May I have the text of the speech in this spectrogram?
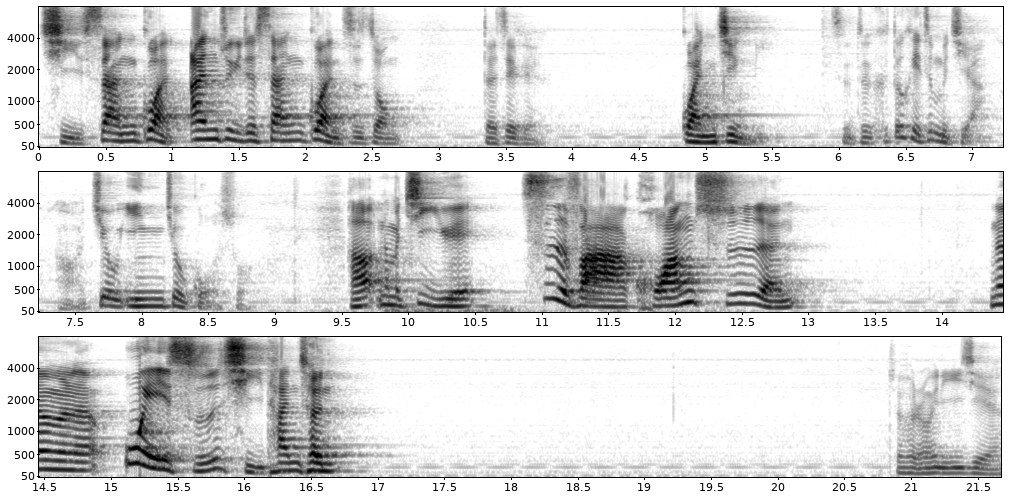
起三观，安住于这三观之中的这个观境里，这这都可以这么讲。啊。就因就果说，好，那么既曰四法狂痴人，那么呢为时起贪嗔，这很容易理解，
